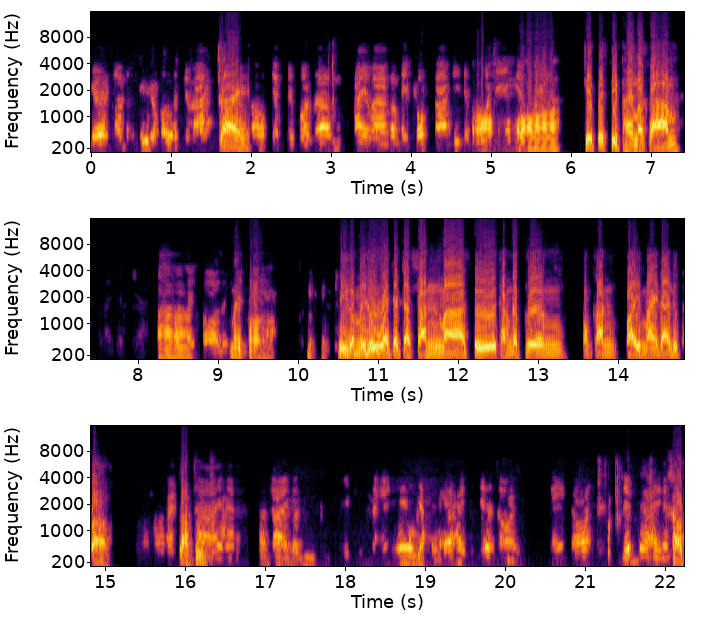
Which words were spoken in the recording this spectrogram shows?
เยอะๆตอนนั้นที่ระเบิดใช่ไหมใช่เขาเก็บไปหมดแล้วให้มาก็ไม่ครบตามที่จะพอ๋ออดีเงี้ยเก็บไปสิบให้มาสามอ่า ไม่พอเลยไม่พอ นี่ก็ไม่รู้ว่าจะจัดสรรมาซื้อถังดับเพลิงป้องกันไฟไหม้ได้หรือเปล่า ตามจุดได้นะถ้าได้ก็ดีไหนใหญ่ก็ให้เยอะหน่อยไหนน้อยเล็กก็ให้นะครับ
